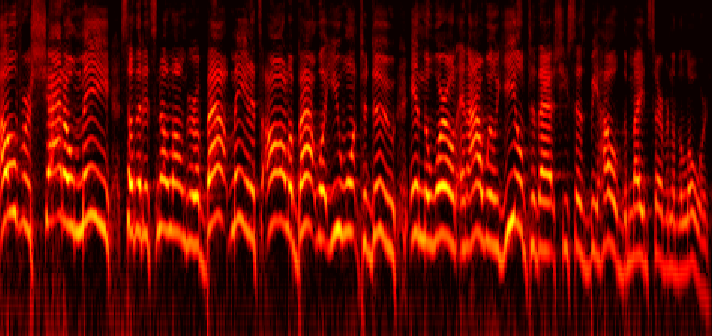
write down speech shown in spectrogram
Overshadow me so that it's no longer about me and it's all about what you want to do in the world, and I will yield to that. She says, Behold, the maidservant of the Lord.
